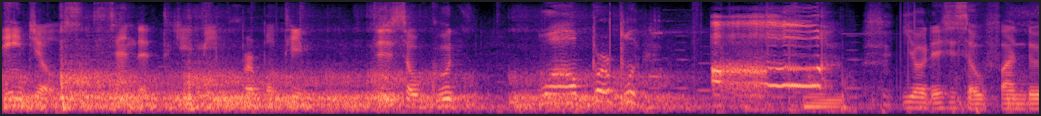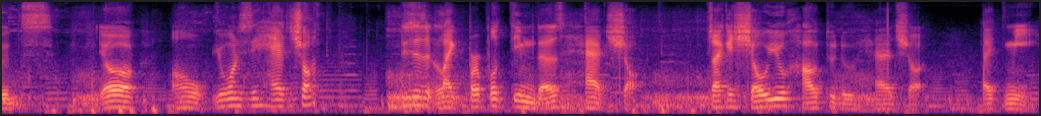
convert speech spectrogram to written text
Angels descended to give me purple team. This is so good. Wow, purple. Ah! Yo, this is so fun, dudes. Yo, oh, you want to see headshot? This is like purple team does headshot. So I can show you how to do headshot, like me.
